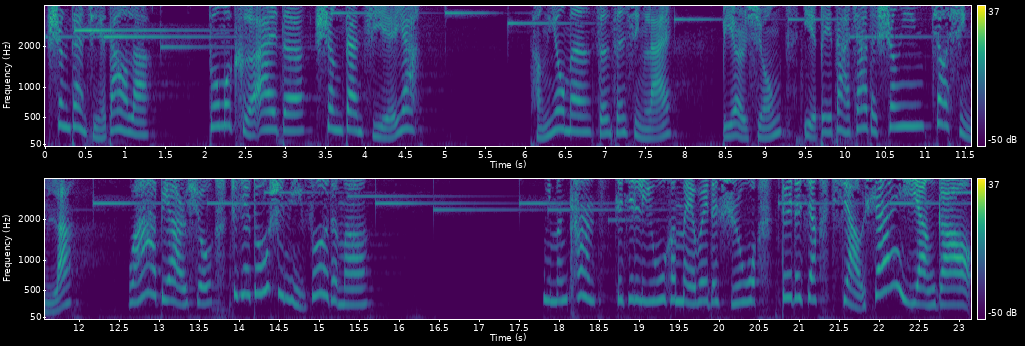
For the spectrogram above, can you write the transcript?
圣诞节到了，多么可爱的圣诞节呀！朋友们纷纷醒来，比尔熊也被大家的声音叫醒了。哇，比尔熊，这些都是你做的吗？你们看，这些礼物和美味的食物堆得像小山一样高。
